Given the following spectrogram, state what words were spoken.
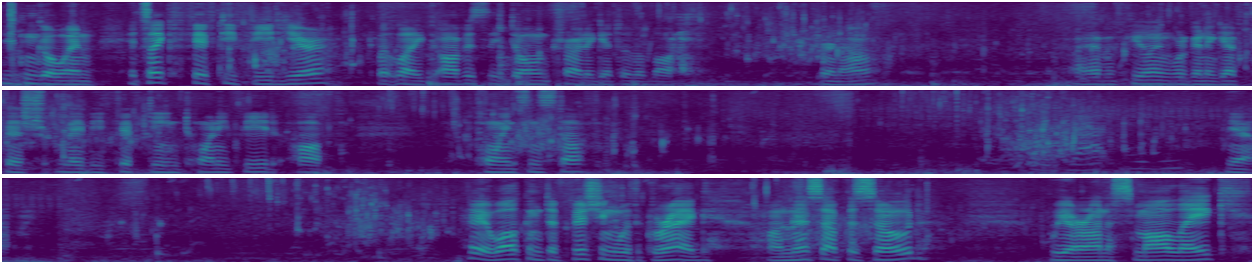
You can go in. It's like 50 feet here, but like obviously don't try to get to the bottom for now. I have a feeling we're gonna get fish maybe 15, 20 feet off points and stuff. Yeah. Hey, welcome to Fishing with Greg. On this episode, we are on a small lake,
